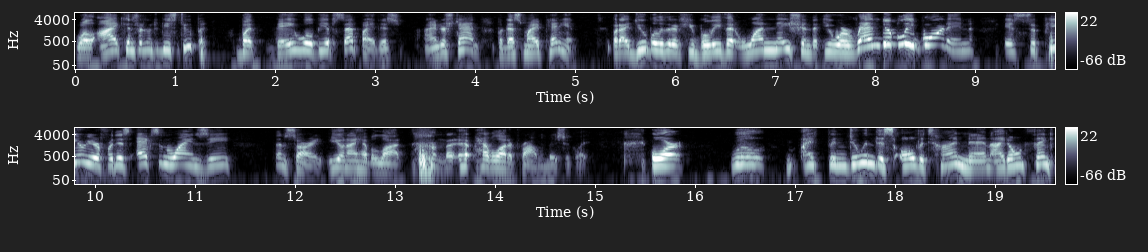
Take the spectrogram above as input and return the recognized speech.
Well, I consider them to be stupid, but they will be upset by this. I understand, but that's my opinion. But I do believe that if you believe that one nation that you were randomly born in is superior for this X and Y and Z, then sorry, you and I have a lot have a lot of problem basically. Or, well, I've been doing this all the time, man. I don't think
